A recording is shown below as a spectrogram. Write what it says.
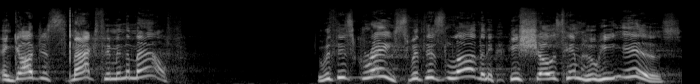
and God just smacks him in the mouth with his grace, with his love, and he shows him who he is.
